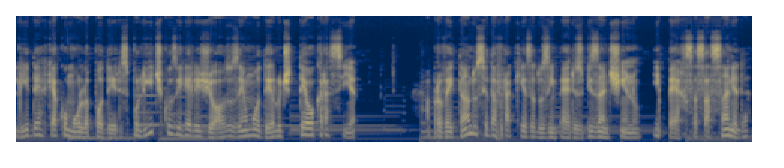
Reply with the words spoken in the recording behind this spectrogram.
líder que acumula poderes políticos e religiosos em um modelo de teocracia. Aproveitando-se da fraqueza dos impérios bizantino e persa-sassânida,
